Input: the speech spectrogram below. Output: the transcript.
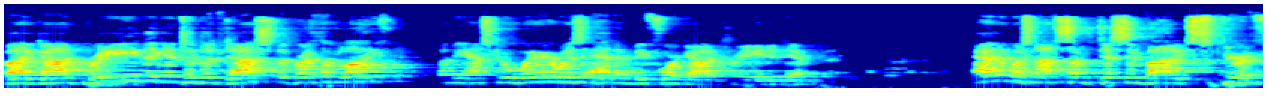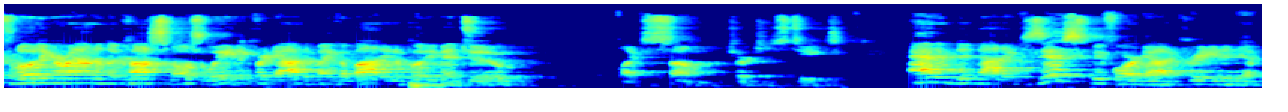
By God breathing into the dust the breath of life. Let me ask you, where was Adam before God created him? Adam was not some disembodied spirit floating around in the cosmos waiting for God to make a body to put him into, like some churches teach. Adam did not exist before God created him.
